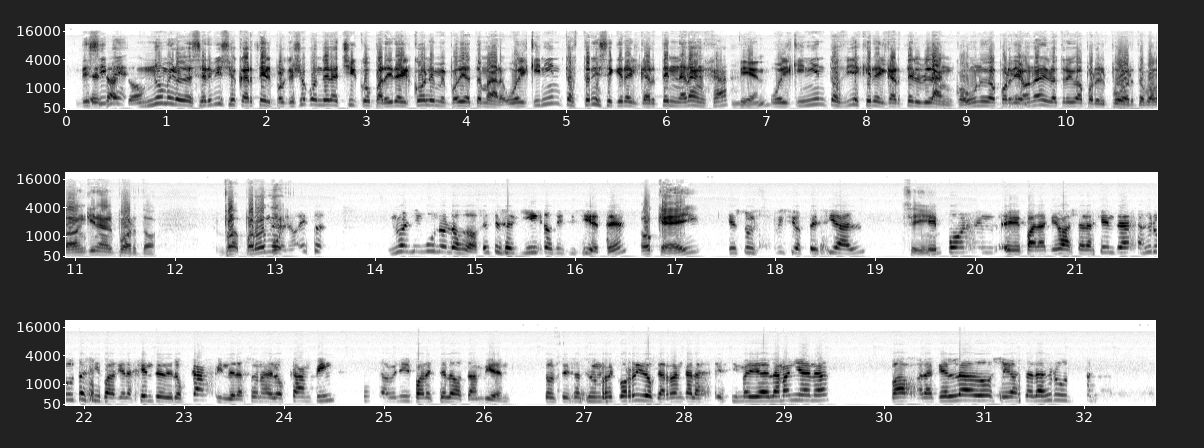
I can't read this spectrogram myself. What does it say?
Decime Exacto. número de servicio y cartel, porque yo cuando era chico para ir al cole me podía tomar o el 513 que era el cartel naranja, Bien. o el 510 que era el cartel blanco. Uno iba por Bien. diagonal y el otro iba por el puerto, por la banquina del puerto. ¿Por, por dónde? Bueno, esto no es ninguno de los dos. Este es el 517, Ok, que es un servicio especial sí. que ponen eh, para que vaya la gente a las grutas y para que la gente de los camping, de la zona de los camping, pueda venir para este lado también. Entonces hace un recorrido que arranca a las diez y media de la mañana, va para aquel lado, llega hasta las grutas,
